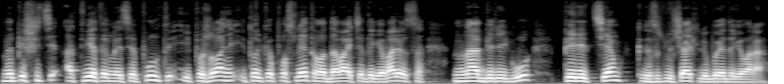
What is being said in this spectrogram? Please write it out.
напишите ответы на эти пункты и пожелания, и только после этого давайте договариваться на берегу перед тем, как заключать любые договора.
